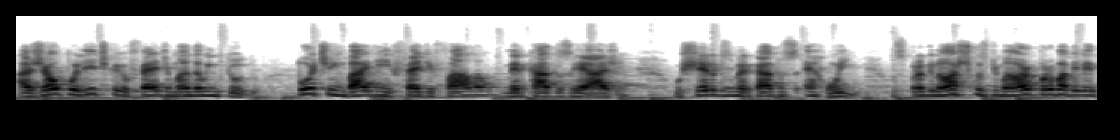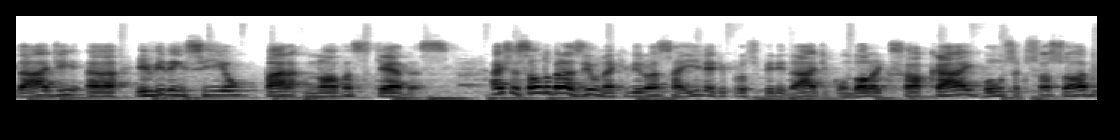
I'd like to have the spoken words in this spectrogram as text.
A geopolítica e o Fed mandam em tudo. Putin, Biden e Fed falam, mercados reagem. O cheiro dos mercados é ruim. Os prognósticos de maior probabilidade uh, evidenciam para novas quedas. A exceção do Brasil, né, que virou essa ilha de prosperidade, com dólar que só cai, bolsa que só sobe,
